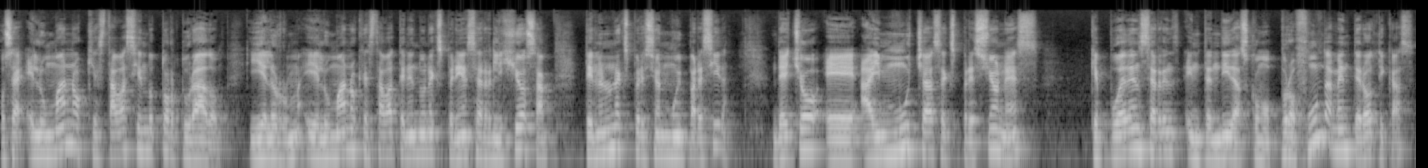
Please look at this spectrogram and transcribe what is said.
O sea, el humano que estaba siendo torturado y el, humano que estaba teniendo una experiencia religiosa tienen una expresión muy parecida. De hecho, eh, hay muchas expresiones que pueden ser entendidas como profundamente eróticas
